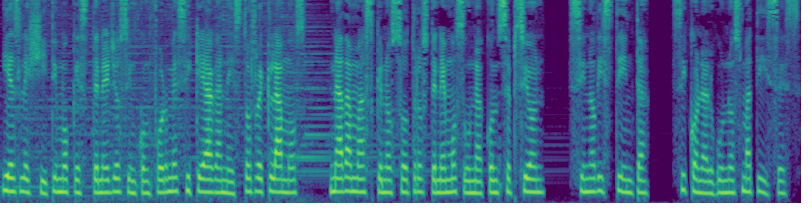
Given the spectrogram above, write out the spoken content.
y es legítimo que estén ellos inconformes y que hagan estos reclamos, nada más que nosotros tenemos una concepción, si no distinta, si con algunos matices.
